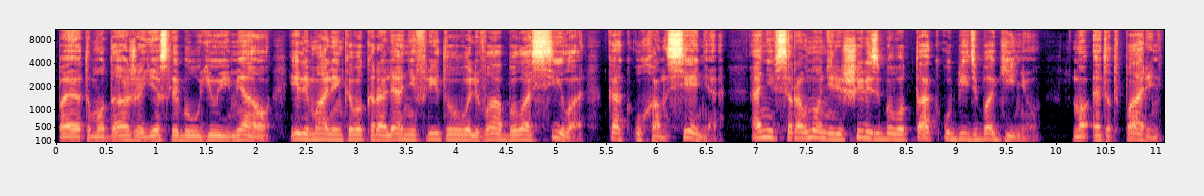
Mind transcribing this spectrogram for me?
поэтому даже если бы у Юи Мяо или маленького короля нефритового льва была сила, как у Хан Сеня, они все равно не решились бы вот так убить богиню. Но этот парень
